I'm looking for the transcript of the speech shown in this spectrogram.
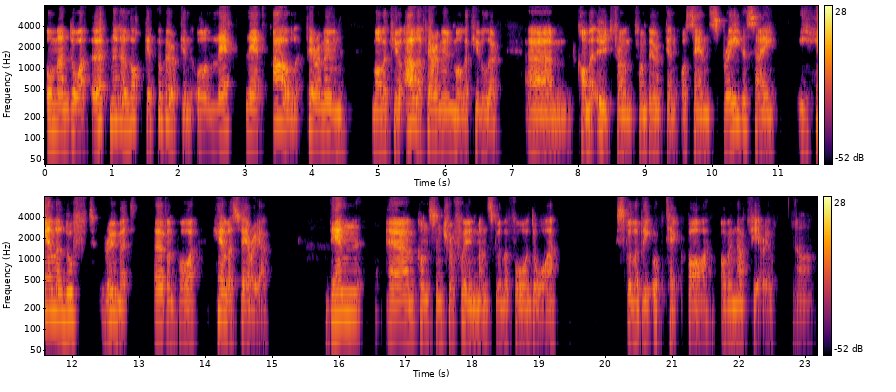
om man då öppnade locket på burken och lät, lät all feromonmolekyl, alla feromonmolekyler um, kommer ut från, från burken och sen sprider sig i hela luftrummet ovanpå hela Sverige. Den um, koncentration man skulle få då skulle bli upptäckbar av en nattfjäril. Ja.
